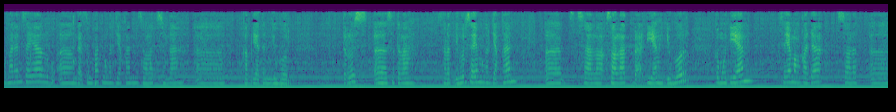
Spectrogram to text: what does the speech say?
kemarin saya eh, nggak uh, sempat mengerjakan sholat sunnah uh, kabliatan juhur. Terus uh, setelah sholat juhur saya mengerjakan uh, salat, salat ba'diyah juhur. Kemudian saya mengkada salat uh,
